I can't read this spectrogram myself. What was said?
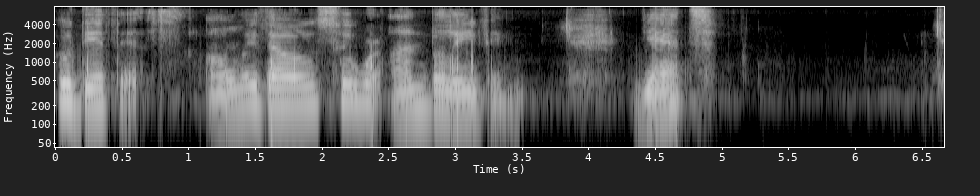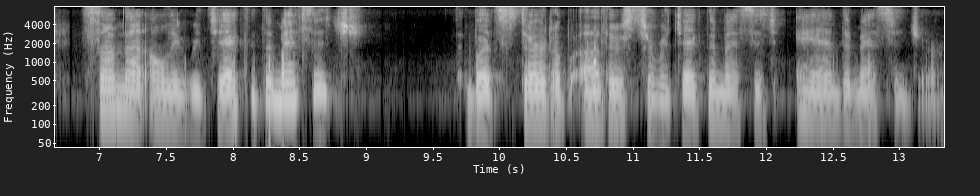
who did this, only those who were unbelieving. Yet, some not only rejected the message, but stirred up others to reject the message and the messenger.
